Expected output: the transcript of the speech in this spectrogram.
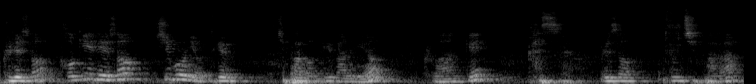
그래서 거기에 대해서 시몬이 어떻게 지파가 어떻게 반응해요? 그와 함께 갔어요. 그래서 두 지파가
